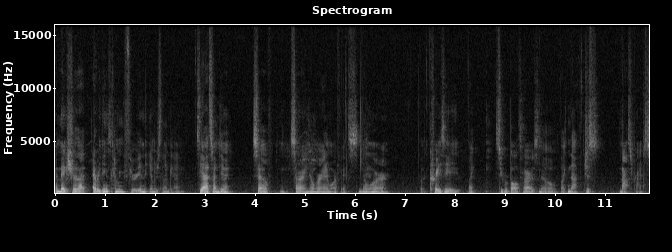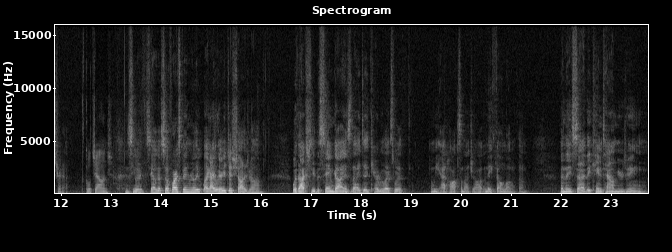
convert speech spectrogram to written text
and make sure that everything's coming through in the image that I'm getting. So yeah, that's what I'm doing. So sorry, no more anamorphics, no more like crazy like super baltars, no like nothing, just master prime straight up. It's a cool challenge. And see what see how it goes. So far, it's been really like I literally just shot a job with actually the same guys that I did caribou legs with, and we had hawks on that job, and they fell in love with them. And they said they came to town. We were doing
